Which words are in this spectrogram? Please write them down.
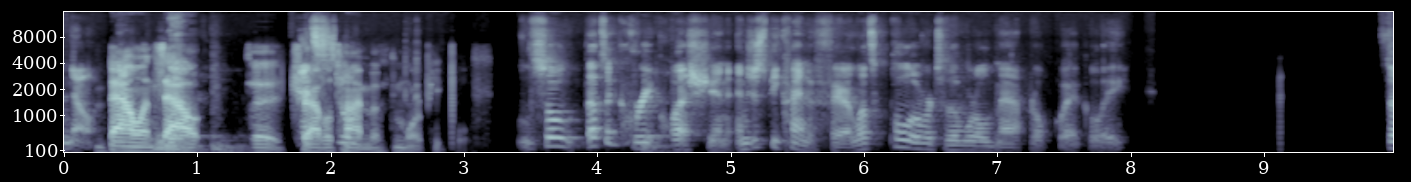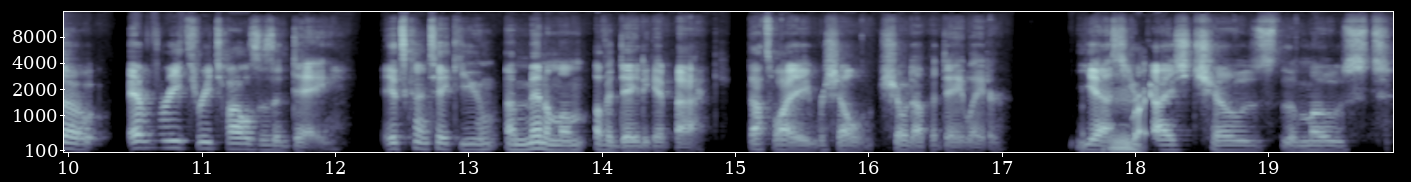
No. balance No. out the travel still- time of more people. So that's a great question, and just be kind of fair. Let's pull over to the world map real quickly. So every three tiles is a day. It's going to take you a minimum of a day to get back. That's why Rochelle showed up a day later. Yes, you Right. guys chose the most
